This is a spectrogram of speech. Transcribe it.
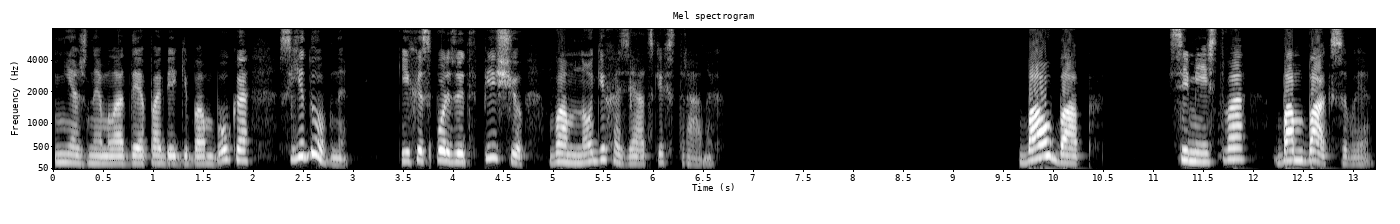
нежные молодые побеги бамбука съедобны. Их используют в пищу во многих азиатских странах. Баобаб. Семейство бамбаксовые.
